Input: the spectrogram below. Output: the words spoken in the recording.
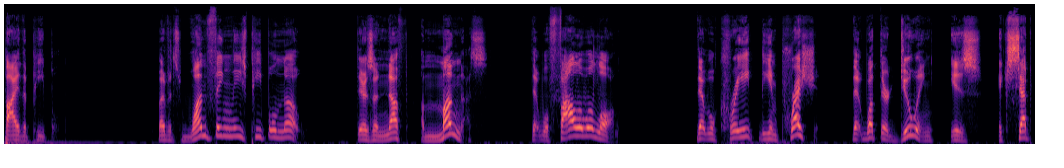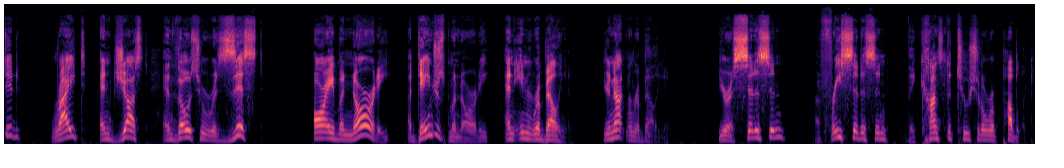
by the people. But if it's one thing these people know, there's enough among us that will follow along, that will create the impression that what they're doing is accepted, right, and just, and those who resist are a minority, a dangerous minority, and in rebellion. You're not in rebellion. You're a citizen, a free citizen of a constitutional republic.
